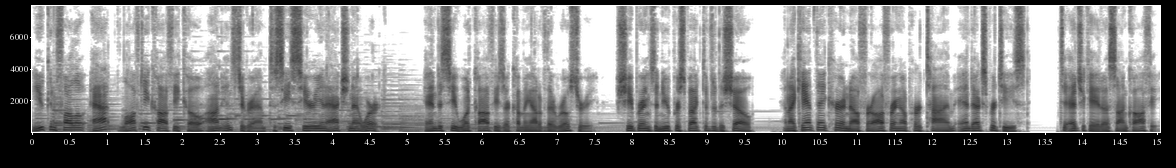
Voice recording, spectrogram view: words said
You can follow at Lofty Coffee Co. on Instagram to see Siri in action at work and to see what coffees are coming out of their roastery. She brings a new perspective to the show, and I can't thank her enough for offering up her time and expertise to educate us on coffee,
